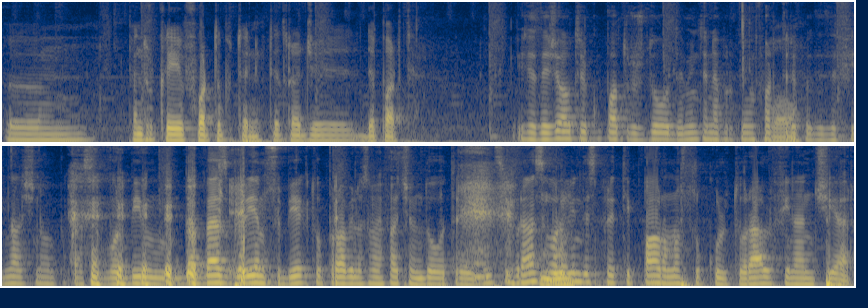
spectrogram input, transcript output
uh, pentru că e foarte puternic, te trage departe. Uite, deja au trecut 42 de minute, ne apropiem foarte wow. repede de final și nu am putea să vorbim, de-abia zgăriem subiectul, probabil o să mai facem două, trei ediții. Vreau să Bun. vorbim despre tiparul nostru cultural, financiar.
